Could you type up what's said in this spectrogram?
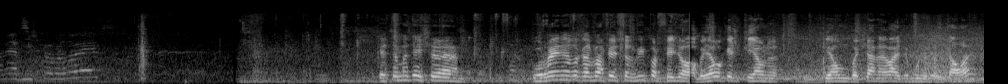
A veure, mis provadores... Aquesta mateixa corrent és la que es va fer servir per fer allò. Veieu aquell que hi ha, una, que hi ha un baixant a baix amb unes escales?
